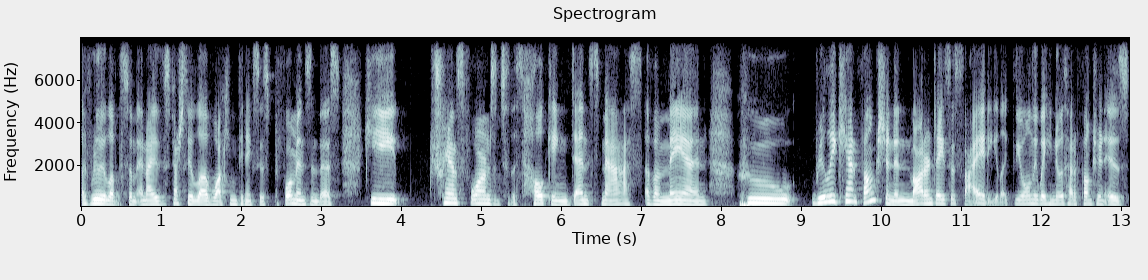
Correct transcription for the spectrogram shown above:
I really love this film, and I especially love Joaquin Phoenix's performance in this. He transforms into this hulking, dense mass of a man who really can't function in modern day society. Like the only way he knows how to function is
